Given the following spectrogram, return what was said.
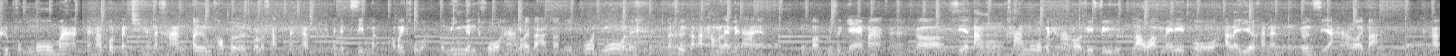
คือผมโง่มากนะครับ กดบัญชีธนาคารเติมเข้าเบอร์โทรศัพท์นะครับไปถึงซิมอะ เอาไว้โทรอะผมมีเงินโทร 500 บาทตอนนี้ โคตรโง่เลย ก็คือก็ทำอะไรไม่ได้อะ ผมแบบรู้สึกแย่มากนะฮะ ก็เสียตังค่าโง่ไป 500ฟรีๆเราอะไม่ได้โทรอะไรเยอะขนาดจนเสีย 500 บาทนะครับ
